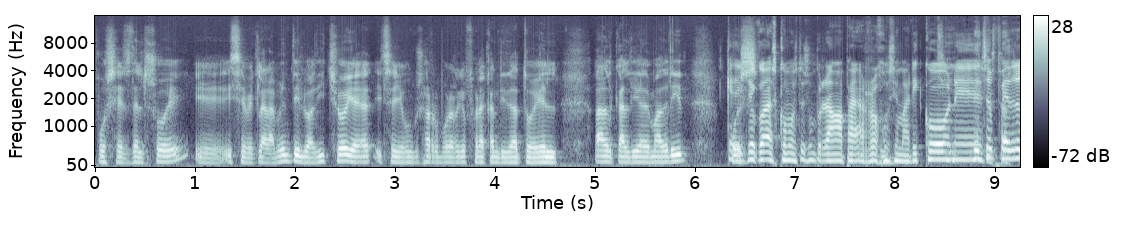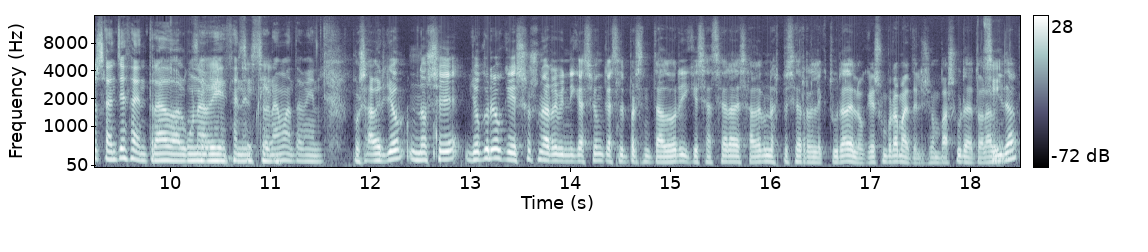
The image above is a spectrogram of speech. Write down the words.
pues es del PSOE eh, y se ve claramente y lo ha dicho y, y se llegó incluso a rumorar que fuera candidato él a la alcaldía de Madrid. Que Pues, dicho cosas como esto es un programa para rojos y maricones. De hecho, Pedro Sánchez ha entrado alguna Sí, vez en sí, el sí. programa también. Pues a ver, yo no sé, yo creo que eso es una reivindicación que hace el presentador y que se hace ahora de saber una especie de relectura de lo que es un programa de televisión basura de toda la Sí. vida.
